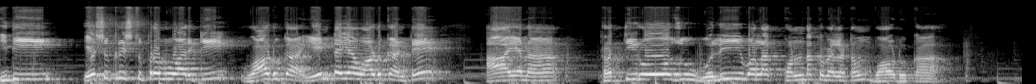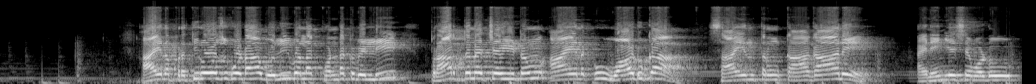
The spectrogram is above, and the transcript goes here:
ఇది యేసుక్రీస్తు ప్రభు వారికి వాడుక ఏంటయ్యా వాడుక అంటే ఆయన ప్రతిరోజు ఒలీవల కొండకు వెళ్ళటం వాడుక. ఆయన ప్రతిరోజు కూడా ఒలీవల కొండకు వెళ్ళి ప్రార్థన చేయటం ఆయనకు వాడుక. సాయంత్రం కాగానే ఆయన ఏం చేసేవాడు?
